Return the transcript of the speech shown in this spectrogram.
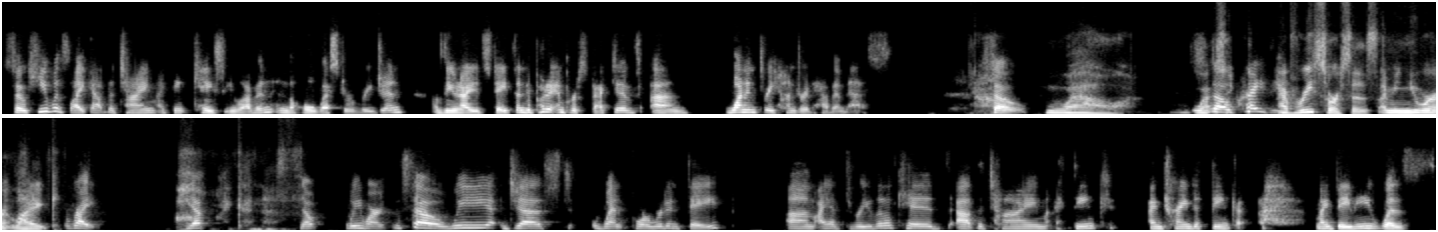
So he was like at the time, I think case 11 in the whole western region of the United States. And to put it in perspective, um, one in 300 have MS. So wow. Wow. So crazy. Have resources. I mean, you weren't like right. Oh, yep. My goodness. Nope. We weren't. So we just went forward in faith. Um, I had three little kids at the time. I think I'm trying to think. My baby was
